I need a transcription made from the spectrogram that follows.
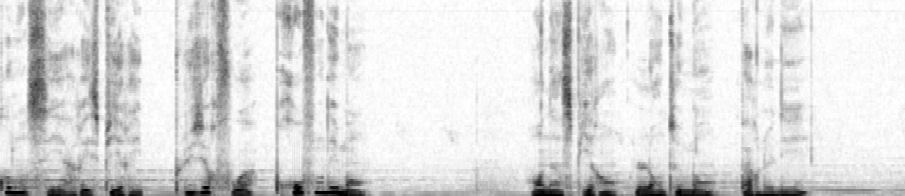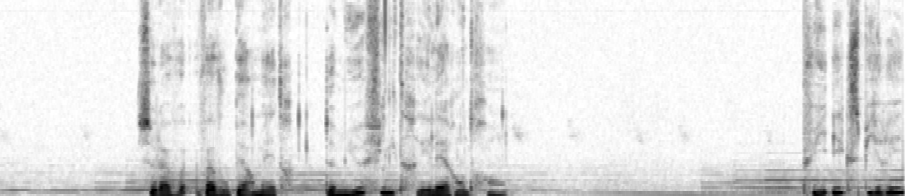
commencer à respirer plusieurs fois profondément en inspirant lentement par le nez. Cela va vous permettre de mieux filtrer l'air entrant. Puis expirez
